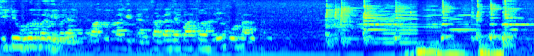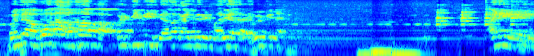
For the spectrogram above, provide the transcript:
चिठ्ठी उघडून बघितल्या. वाचून बघितल्या. सकाळच्या पाच वाजले उठा. म्हणजे अबोला असावा पण किती? त्याला काहीतरी मर्यादा आहे होय की नाही? आणि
